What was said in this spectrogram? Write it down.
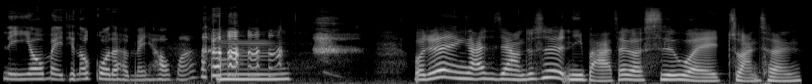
你有每天都过得很美好吗？嗯，我觉得应该是这样，就是你把这个思维转成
